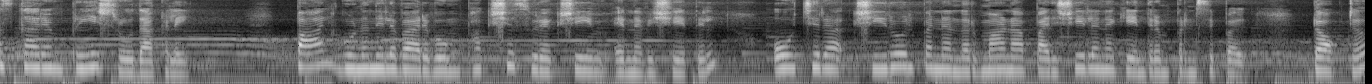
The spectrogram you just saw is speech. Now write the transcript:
നമസ്കാരം പ്രിയ ശ്രോതാക്കളെ. പാൽ ഗുണനിലവാരവും ഭക്ഷ്യസുരക്ഷയും എന്ന വിഷയത്തിൽ ഓച്ചിറ ക്ഷീരോൽപ്പന്ന നിർമ്മാണ പരിശീലന കേന്ദ്രം പ്രിൻസിപ്പൽ ഡോക്ടർ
